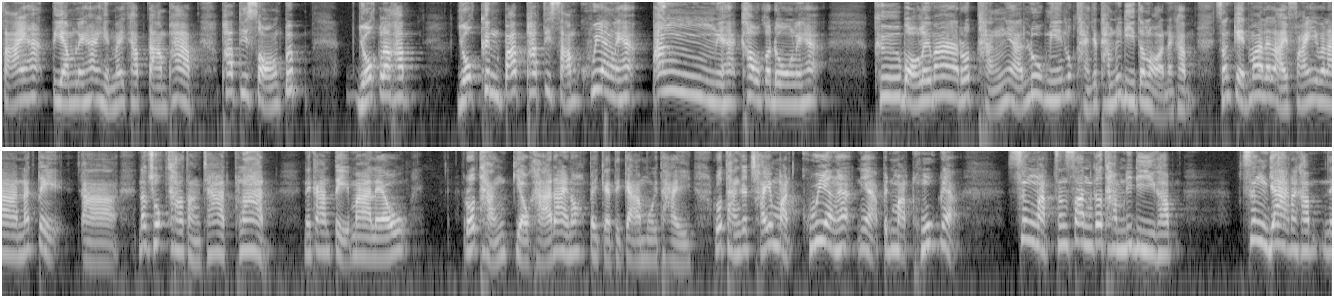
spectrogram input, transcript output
ซ้ายฮะเตรียมเลยฮะเห็นไหมครับ ตามภาพภาพที่สองปุ๊บยกแล้วครับ ยกขึ้นปั๊บภาพที่3เคลี้ยงเลยฮะปั้งเนี่ยฮะเข้ากระโดงเลยฮะคือบอกเลยว่ารถถังเนี่ยลูกนี้ลูกถังจะทำได้ดีตลอดนะครับ สังเกตว่าหลาย ๆ ไฟเวลานักเตะอ่านักชกชาวต่างชาติพลาดในการเตะมาแล้ว รถถังเกี่ยวขาได้เนาะเป็นกติกามวยไทย รถถังจะใช้หมัดเคลี้ยงฮะเนี่ยเป็นหมัดฮุกเนี่ยซึ่งหมัดสั้น ๆ ก็ทำได้ดีครับ ซึ่งยากนะครับใน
